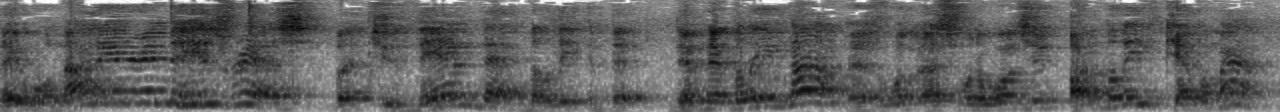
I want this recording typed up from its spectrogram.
They will not enter into his rest, but to them that believe, that, them that believe not. That's what, that's what the ones who unbelief kept them out.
